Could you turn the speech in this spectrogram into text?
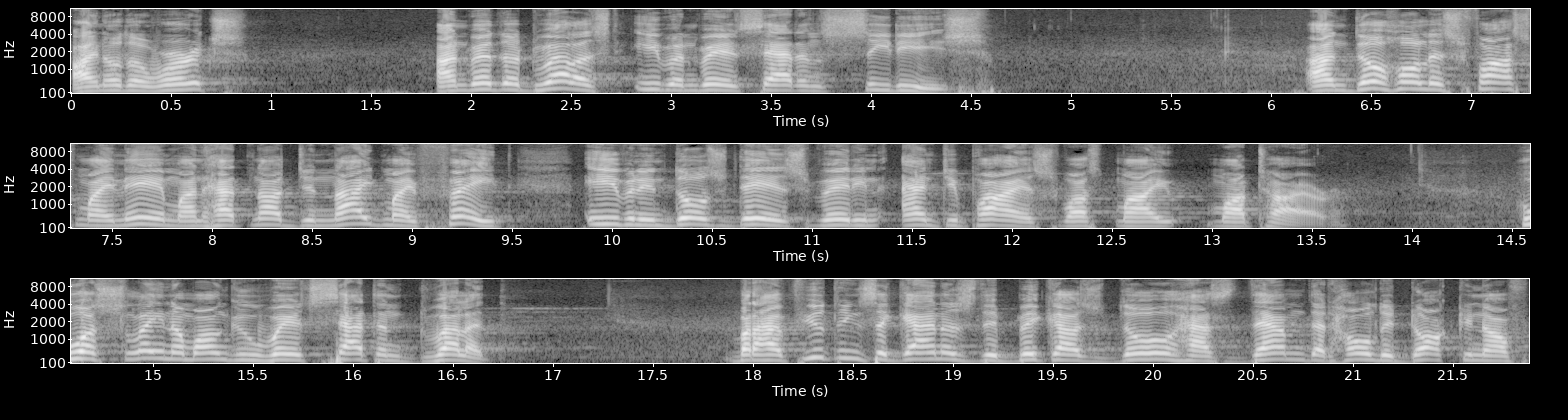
I know the works, and where thou dwellest, even where Satan's seat is. And thou holdest fast my name, and hath not denied my faith, even in those days wherein Antipas was my martyr, who was slain among you where Satan dwelleth. But I have few things against thee, because thou hast them that hold the doctrine of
